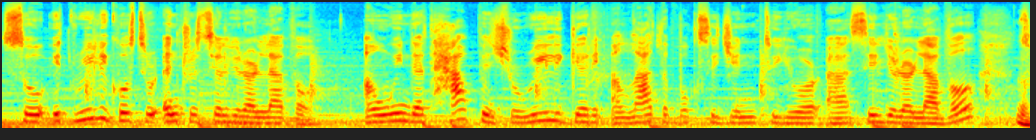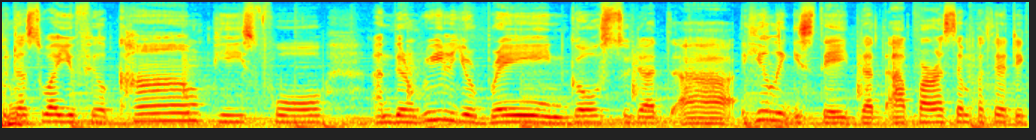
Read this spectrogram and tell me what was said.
So it really goes to intracellular level. And when that happens, you're really getting a lot of oxygen to your uh, cellular level. So Mm-hmm. that's why you feel calm, peaceful, and then really your brain goes to that uh, healing state, that uh, parasympathetic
